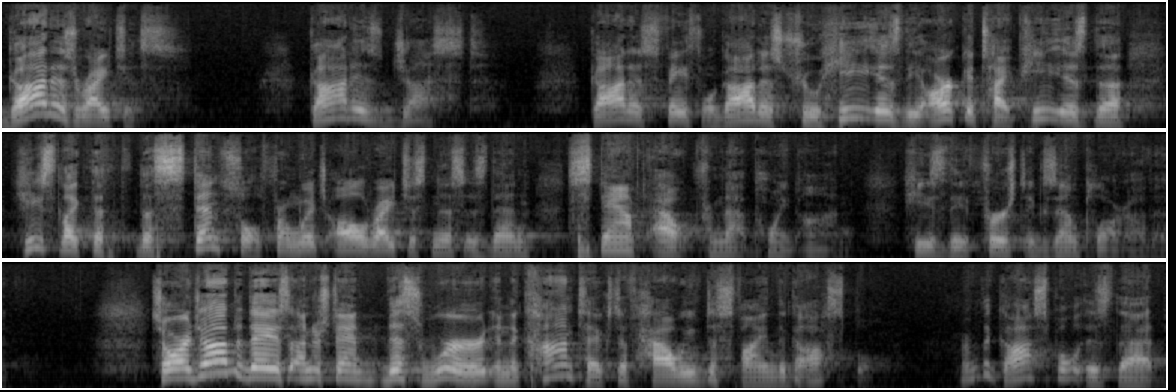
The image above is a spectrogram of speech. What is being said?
God is righteous, God is just. God is faithful. God is true. He is the archetype. He is the, he's like the, the stencil from which all righteousness is then stamped out from that point on. He's the first exemplar of it. So, our job today is to understand this word in the context of how we've defined the gospel. Remember, the gospel is that,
